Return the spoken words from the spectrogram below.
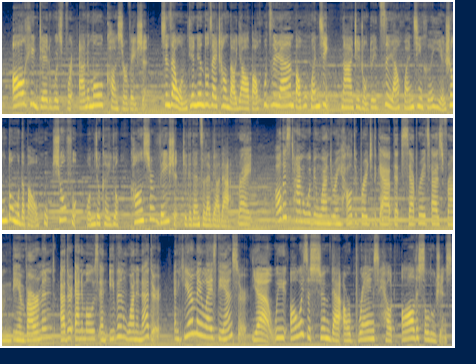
All he did was for animal conservation. 现在我们天天都在倡导要保护自然、保护环境。那这种对自然环境和野生动物的保护、修复，我们就可以用 conservation 这个单词来表达。Right. All this time, we've been wondering how to bridge the gap that separates us from the environment, other animals, and even one another. And here may lies the answer. Yeah, we always assumed that our brains held all the solutions.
